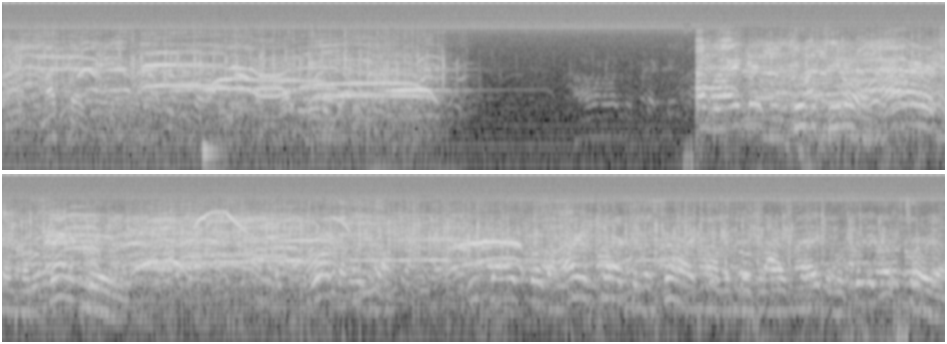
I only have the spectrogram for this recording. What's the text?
Brian. My pleasure. Leitner from Cupertino Erickson from Santa Cruz. Welcome. These guys scored the highest marks in the semi-competition last night in the Civic Auditorium.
